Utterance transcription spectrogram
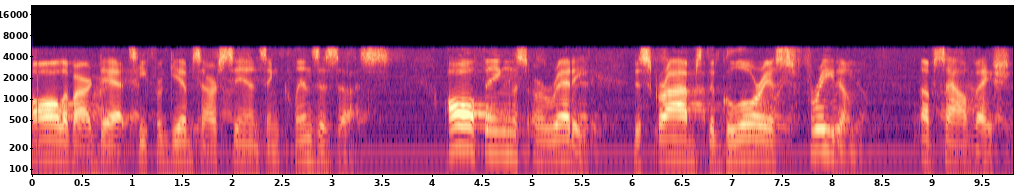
all of our debts. He forgives our sins and cleanses us. All things are ready, describes the glorious freedom of salvation.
